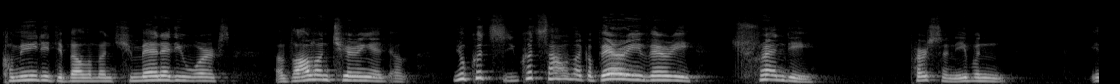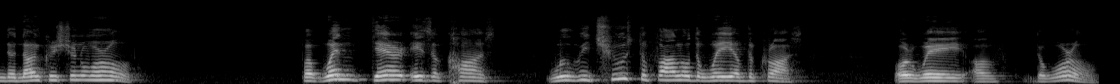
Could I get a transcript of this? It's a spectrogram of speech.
community development, humanity works, uh, volunteering, and uh, you could you could sound like a very very trendy person, even in the non-Christian world. But when there is a cost, will we choose to follow the way of the cross? or way of the world.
